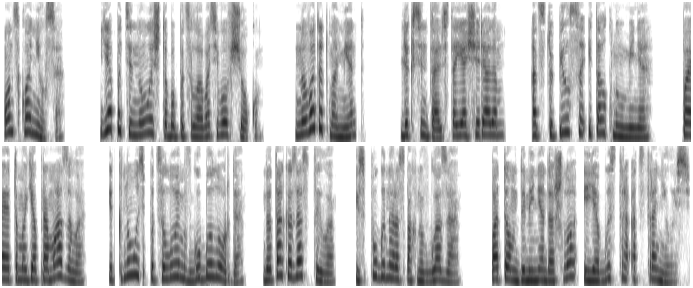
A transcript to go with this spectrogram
Он склонился, Я потянулась, чтобы поцеловать его в щеку. Но в этот момент Лексенталь, стоящий рядом, отступился и толкнул меня. Поэтому я промазала и ткнулась поцелуем в губы лорда, да так и застыла, испуганно распахнув глаза. Потом до меня дошло, и я быстро отстранилась.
